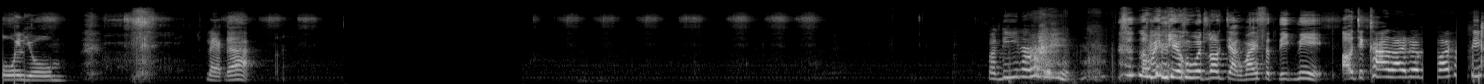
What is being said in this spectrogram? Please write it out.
โอ้ยโยม แหลกอะส วัสดีนายเราไม่มีอาวุธนอกจากไม้สติ๊กนี่ เอาจะฆ่าอะไรด้วยไม้สติ๊ก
